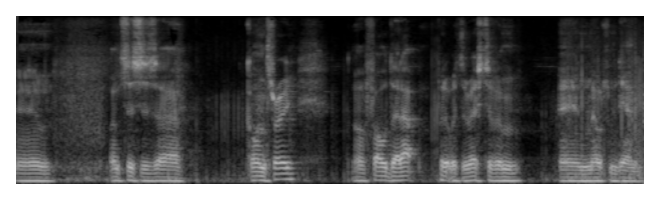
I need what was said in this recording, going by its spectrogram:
Um, once this is uh, gone through, I'll fold that up, put it with the rest of them and melt them down.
